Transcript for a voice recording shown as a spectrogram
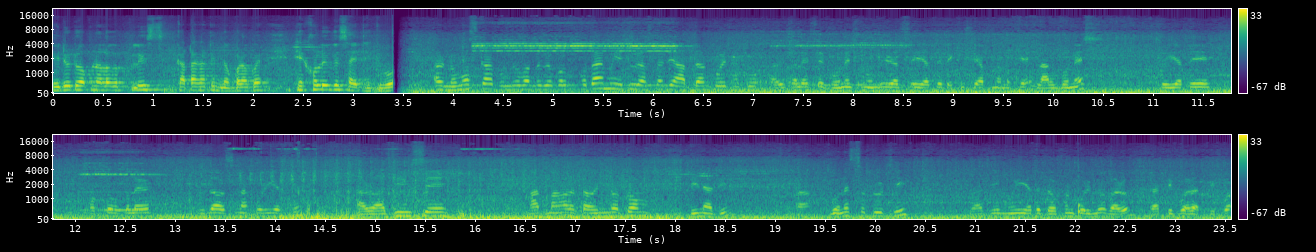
ভিডিঅ'টো আপোনালোকে প্লিজ কাটা কাটি নকৰাকৈ শেষলৈকে চাই থাকিব। আৰু নমস্কাৰ বন্ধু বান্ধৱীসকল সদায় মই এইটো ৰাস্তা দি আপ ডাউন কৰি থাকোঁ। আৰু ইফালে আছে গণেশ মন্দিৰ আছে, ইয়াতে দেখিছে আপোনালোকে, লাল গণেশ। ত' ইয়াতে ভক্তসকলে পূজা অৰ্চনা কৰি আছে। আৰু আজি হৈছে সাত মাহৰ এটা অন্যতম দিন আজি। গণেশ চতুৰ্থী। আজি মই ইয়াতে দৰ্শন কৰিলোঁ বাৰু, ৰাতিপুৱা ৰাতিপুৱা।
